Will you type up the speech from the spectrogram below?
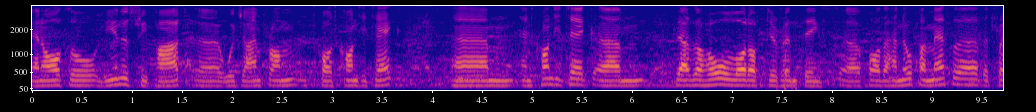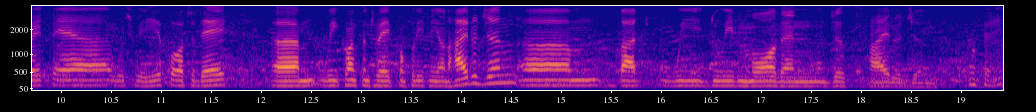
and also the industry part, uh, which I'm from. It's called ContiTech. Um, and ContiTech um, does a whole lot of different things. Uh, for the Hannover Messe, the trade fair, which we're here for today, um, we concentrate completely on hydrogen, um, but we do even more than just hydrogen. Okay.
